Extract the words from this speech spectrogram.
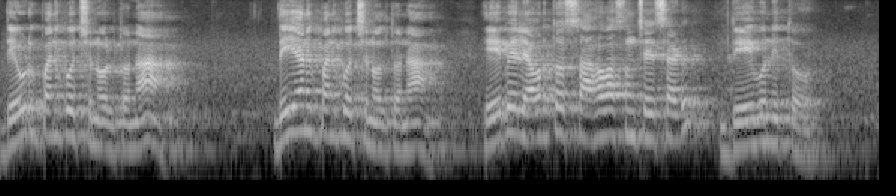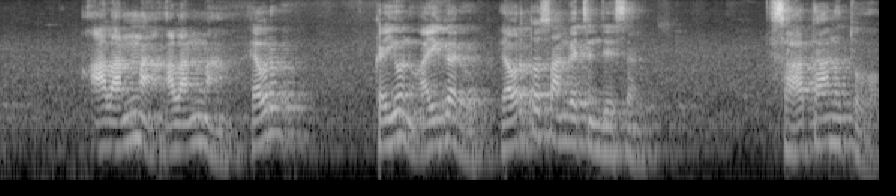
దేవుడికి పనికొచ్చిన వాళ్ళతోనా దెయ్యానికి పనికొచ్చిన వాళ్ళతోనా ఏబేలు ఎవరితో సహవాసం చేశాడు? దేవునితో. వాళ్ళ అన్న వాళ్ళ అన్న ఎవరు? కయ్యోను అయ్యగారు ఎవరితో సాంగత్యం చేశారు? సాతానుతో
